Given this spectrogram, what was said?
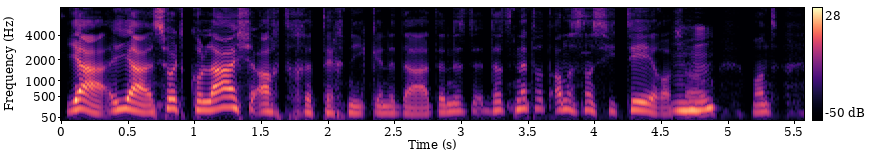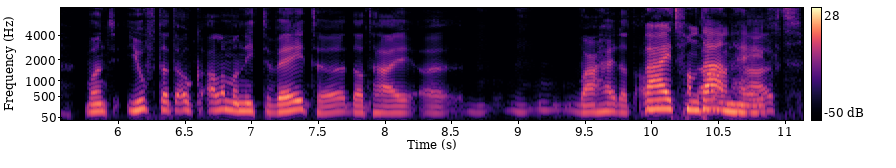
Ja, ja, een soort collage-achtige techniek inderdaad. En dat, dat, is net wat anders dan citeren of zo. Mm -hmm. Want, want je hoeft dat ook allemaal niet te weten, dat hij, uh, waar hij dat waar hij het vandaan, vandaan heeft. heeft.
